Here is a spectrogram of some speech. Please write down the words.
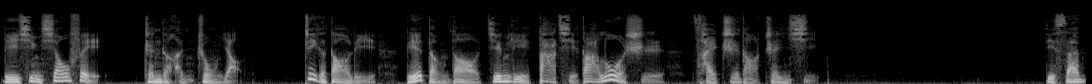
理性消费真的很重要。这个道理，别等到经历大起大落时才知道珍惜。第三，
